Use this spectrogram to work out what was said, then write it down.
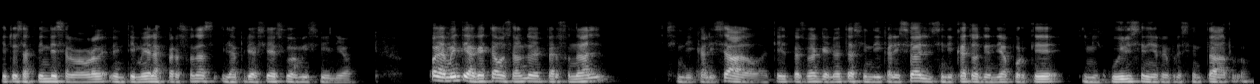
Esto es a fin de salvaguardar la intimidad de las personas y la privacidad de su domicilio. Obviamente acá estamos hablando de personal sindicalizado. Aquel personal que no está sindicalizado, el sindicato no tendría por qué inmiscuirse ni representarlo.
